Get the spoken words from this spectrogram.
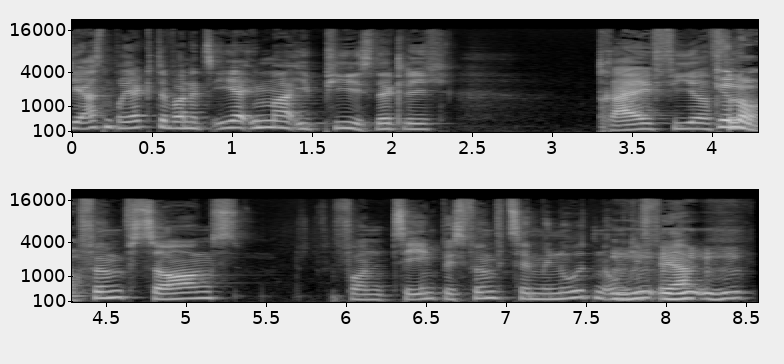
die ersten Projekte waren jetzt eher immer EPs, wirklich drei, vier, Genau. fünf, fünf Songs von 10 bis 15 Minuten ungefähr. Mhm, mhm.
